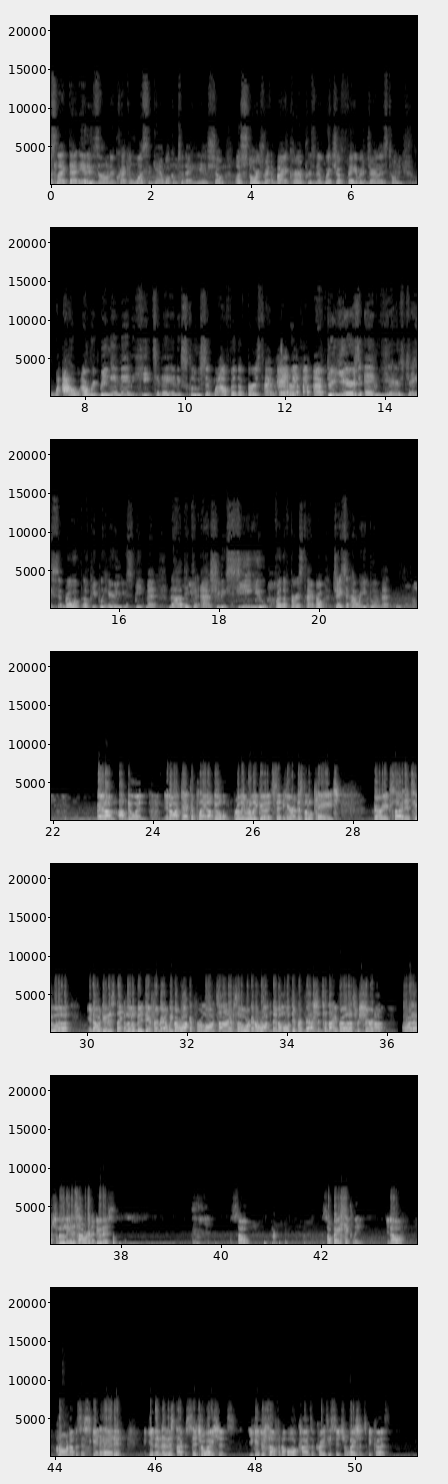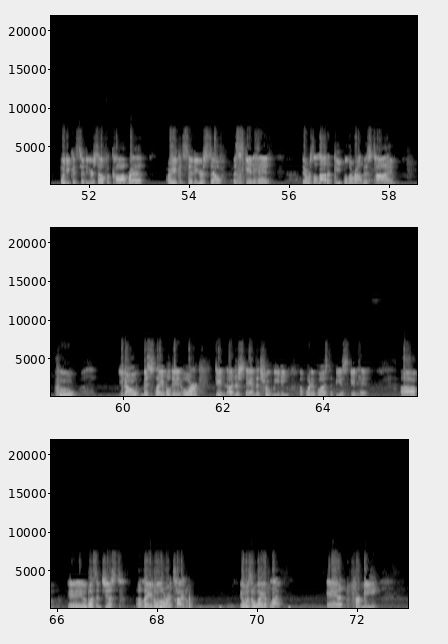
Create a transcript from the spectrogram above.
Just like that, it is on and cracking once again. Welcome to that here Show, a stories written by a current prisoner with your favorite journalist, Tony. Wow, are we bringing in heat today, an exclusive? Wow, for the first time ever, after years and years, Jason, bro, of, of people hearing you speak, man, now they can actually see you for the first time, bro. Jason, how are you doing, man? Man, I'm I'm doing, you know, I can't complain. I'm doing really, really good sitting here in this little cage very excited to, uh, you know, do this thing a little bit different, man. We've been rocking for a long time, so we're gonna rock it in a whole different fashion tonight, bro. That's for sure, huh? All right, absolutely. This is how we're gonna do this. So, so basically, you know, growing up as a skinhead and, and getting into this type of situations, you get yourself into all kinds of crazy situations because when you consider yourself a comrade or you consider yourself a skinhead, there was a lot of people around this time who, you know, mislabeled it or didn't understand the true meaning of what it was to be a skinhead. Um, it, it wasn't just a label or a title; it was a way of life. And for me,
